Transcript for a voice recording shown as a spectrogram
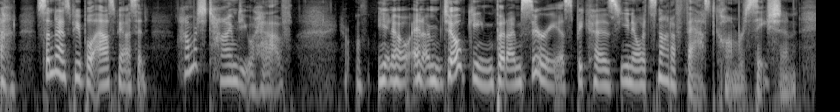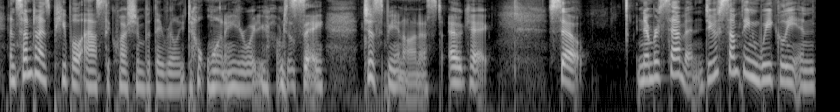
Sometimes people ask me, I said, How much time do you have? You know, and I'm joking, but I'm serious because, you know, it's not a fast conversation. And sometimes people ask the question, but they really don't want to hear what you have to say. Just being honest. Okay. So, number seven, do something weekly in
